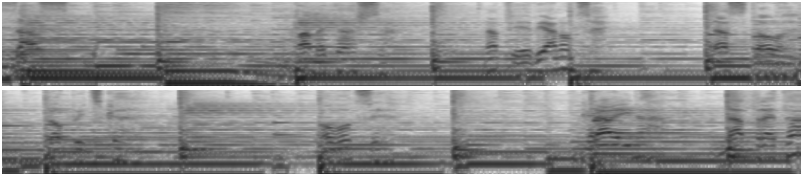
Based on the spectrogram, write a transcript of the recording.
zas. Pamätáš sa na tie Vianoce? na stole tropické ovocie. Krajina natretá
